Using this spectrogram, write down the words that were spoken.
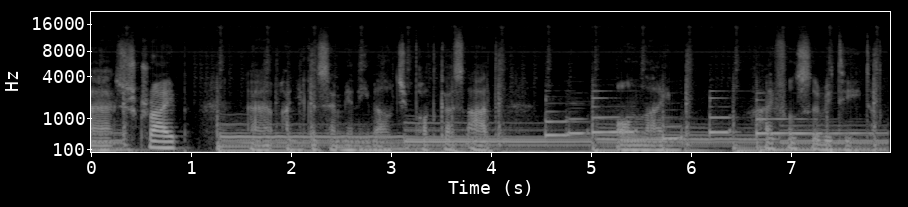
uh, subscribe, uh, and you can send me an email to podcast at online-cbt.com.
